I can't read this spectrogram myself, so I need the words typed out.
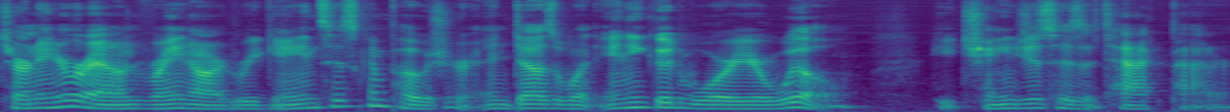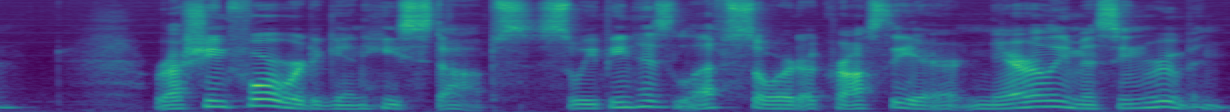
Turning around, Reynard regains his composure and does what any good warrior will he changes his attack pattern. Rushing forward again, he stops, sweeping his left sword across the air, narrowly missing Reuben.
